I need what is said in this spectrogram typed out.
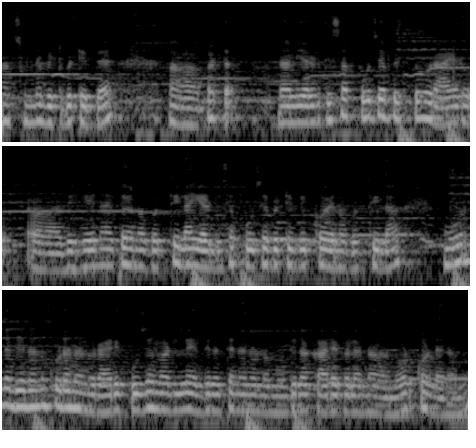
ನಾನು ಸುಮ್ಮನೆ ಬಿಟ್ಬಿಟ್ಟಿದ್ದೆ. ಬಟ್ ನಾನು ಎರಡು ದಿವಸ ಪೂಜೆ ಬಿಟ್ಟು ರಾಯರು ಅದು ಏನಾಯಿತು ಏನೋ ಗೊತ್ತಿಲ್ಲ, ಎರಡು ದಿವಸ ಪೂಜೆ ಬಿಟ್ಟಿದ್ದಕ್ಕೋ ಏನೋ ಗೊತ್ತಿಲ್ಲ. ಮೂರನೇ ದಿನವೂ ಕೂಡ ನಾನು ರಾಯರಿಗೆ ಪೂಜೆ ಮಾಡಲಿಲ್ಲ ಎಂದಿನಂತೆ ನನ್ನ ಮುಂದಿನ ಕಾರ್ಯಗಳನ್ನು ನೋಡಿಕೊಂಡೆ ನಾನು.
